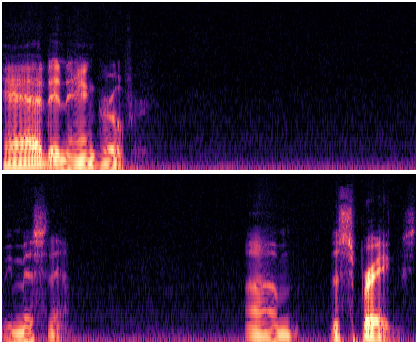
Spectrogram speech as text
Tad and Ann Grover. We miss them. Um, the Spriggs.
